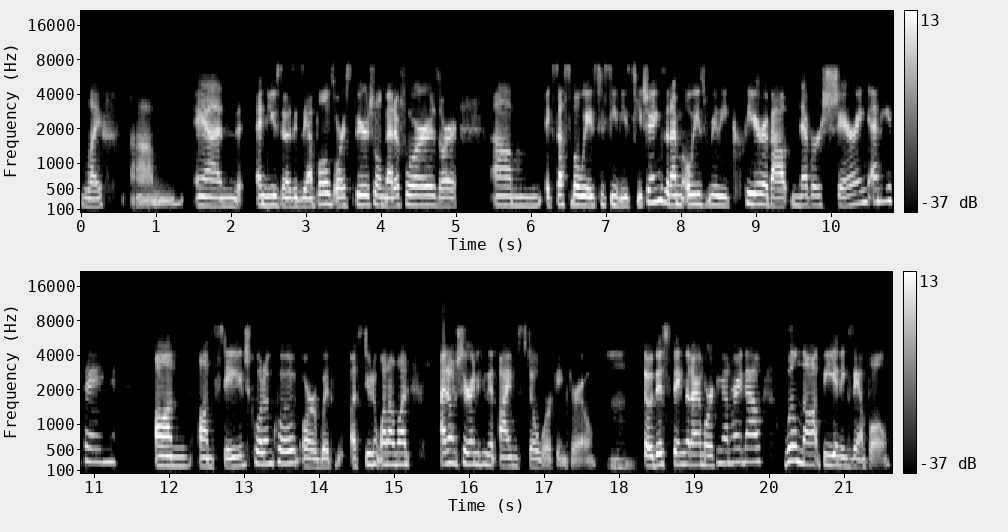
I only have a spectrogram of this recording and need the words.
life um, and and use them as examples or spiritual metaphors or um, accessible ways to see these teachings and i'm always really clear about never sharing anything on on stage quote unquote or with a student one-on-one I don't share anything that I'm still working through. Mm. So this thing that I'm working on right now will not be an example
